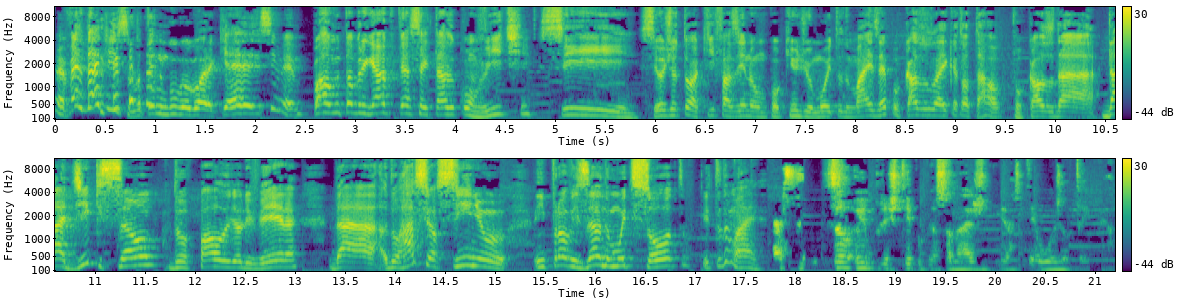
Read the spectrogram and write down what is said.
é verdade isso. Botei no Google agora que é esse mesmo. Paulo, muito obrigado por ter aceitado o convite. Se, se hoje eu tô aqui fazendo um pouquinho de humor e tudo mais, é por causa do Laica Total. Por causa da, da dicção do Paulo de Oliveira, da, do raciocínio improvisando muito solto e tudo mais. Essa edição eu emprestei pro personagem e até hoje eu tenho ela.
